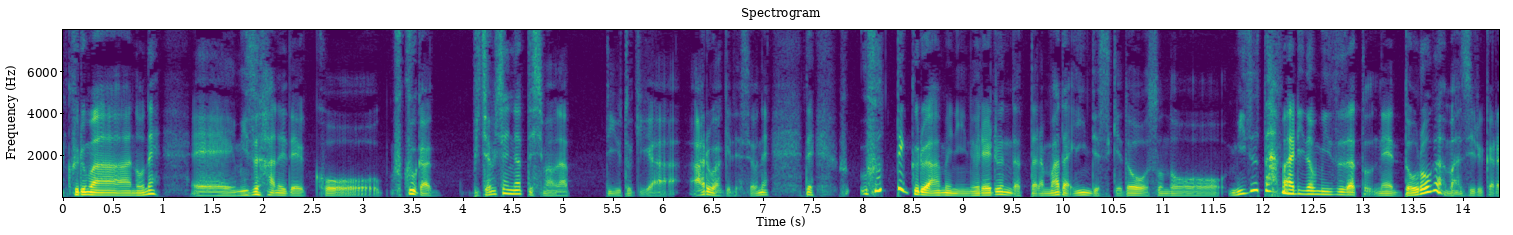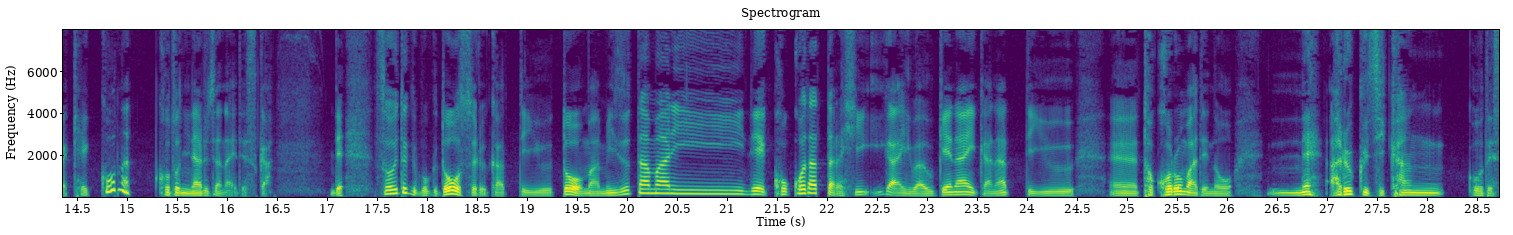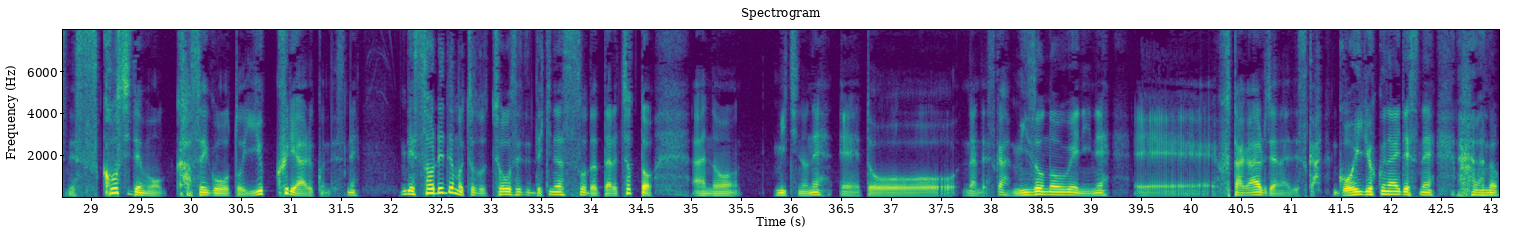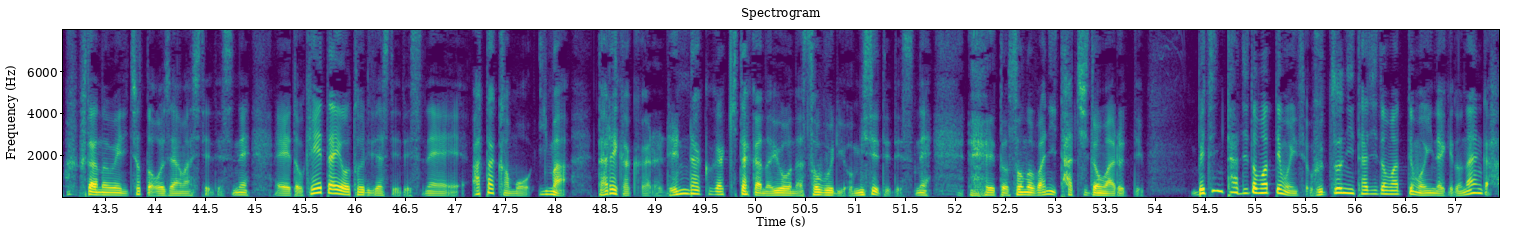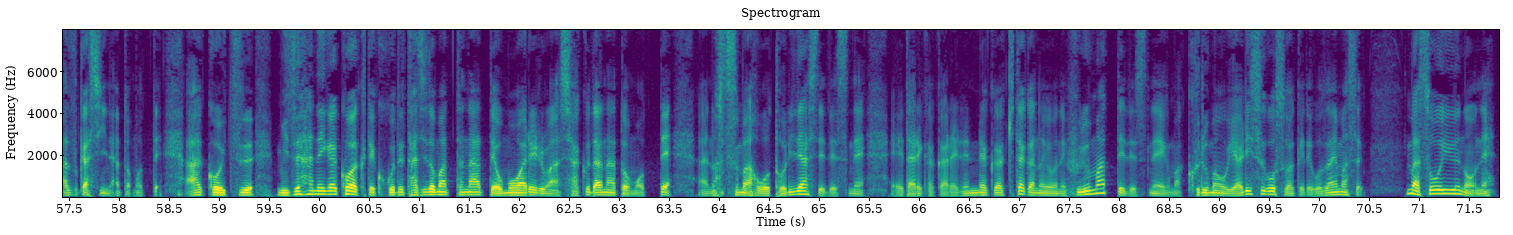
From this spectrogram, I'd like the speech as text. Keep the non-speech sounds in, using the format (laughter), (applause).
車のね、えー、水跳ねで、こう、服がびちゃびちゃになってしまうなっていう時があるわけですよね。で、降ってくる雨に濡れるんだったらまだいいんですけど、その、水たまりの水だとね、泥が混じるから結構なことになるじゃないですか。で、そういう時僕どうするかっていうと、まあ、水たまりでここだったら被害は受けないかなっていう、えー、ところまでのね、歩く時間をですね、少しでも稼ごうとゆっくり歩くんですね。で、それでもちょっと調節できなさそうだったら、ちょっと、あの、道のね、えっ、ー、と、何ですか、溝の上にね、えー、蓋があるじゃないですか。語彙力ないですね。(laughs) あの、蓋の上にちょっとお邪魔してですね、えっ、ー、と、携帯を取り出してですね、あたかも今、誰かから連絡が来たかのような素振りを見せてですね、えっ、と、その場に立ち止まるっていう。別に立ち止まってもいいんですよ。普通に立ち止まってもいいんだけど、なんか恥ずかしいなと思って、あ、こいつ、水跳ねが怖くてここで立ち止まったなって思われるのは尺だなと思って、あの、スマホを取り出してですね、え、誰かから連絡が来たかのように振る舞ってですね、まあ、車をやり過ごすわけでございます。まあ、そういうのをね、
